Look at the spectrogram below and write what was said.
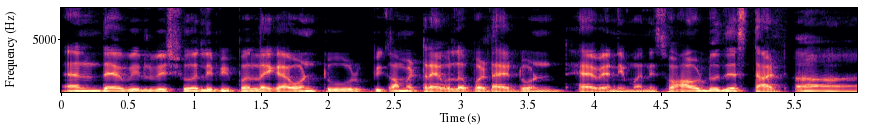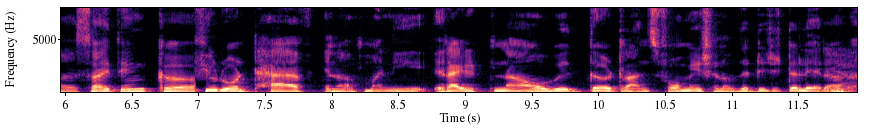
and there will be surely people like i want to become a traveler but i don't have any money. So how do they start? Uh, so i think uh, if you don't have enough money right now with the transformation of the digital era yeah.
